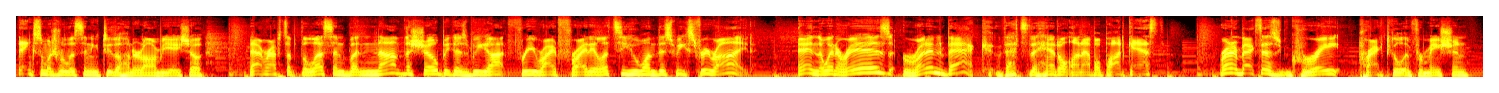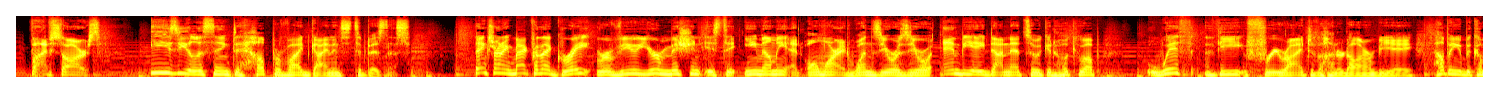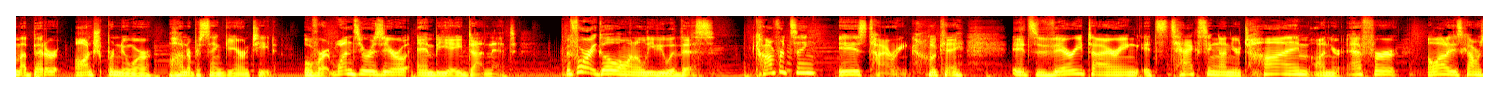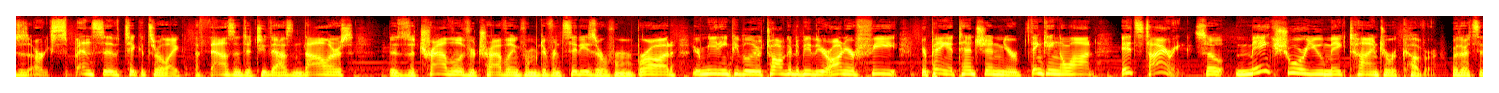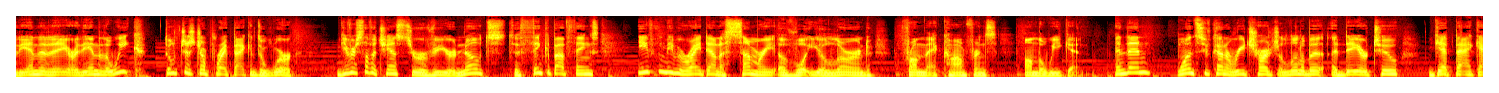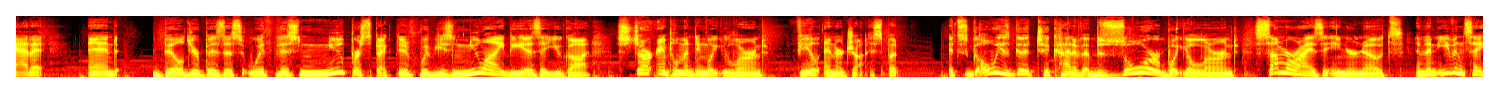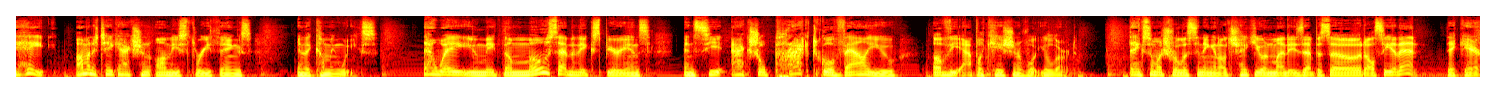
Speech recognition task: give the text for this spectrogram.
Thanks so much for listening to the $100 MBA show. That wraps up the lesson, but not the show because we got Free Ride Friday. Let's see who won this week's free ride. And the winner is Running Back. That's the handle on Apple Podcast. Running Back says great practical information, five stars, easy listening to help provide guidance to business. Thanks, Running Back, for that great review. Your mission is to email me at omar at 100mba.net so we can hook you up with the free ride to the $100 MBA, helping you become a better entrepreneur, 100% guaranteed, over at 100mba.net. Before I go, I want to leave you with this conferencing is tiring, okay? It's very tiring. It's taxing on your time, on your effort. A lot of these conferences are expensive. Tickets are like 1,000 to $2,000. There's the travel if you're traveling from different cities or from abroad. You're meeting people, you're talking to people, you're on your feet, you're paying attention, you're thinking a lot. It's tiring. So make sure you make time to recover, whether it's at the end of the day or the end of the week. Don't just jump right back into work. Give yourself a chance to review your notes, to think about things, even maybe write down a summary of what you learned from that conference on the weekend. And then once you've kind of recharged a little bit, a day or two, get back at it and build your business with this new perspective, with these new ideas that you got. Start implementing what you learned, feel energized. But it's always good to kind of absorb what you learned, summarize it in your notes, and then even say, hey, I'm going to take action on these three things in the coming weeks. That way, you make the most out of the experience and see actual practical value of the application of what you learned. Thanks so much for listening, and I'll check you in Monday's episode. I'll see you then. Take care.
